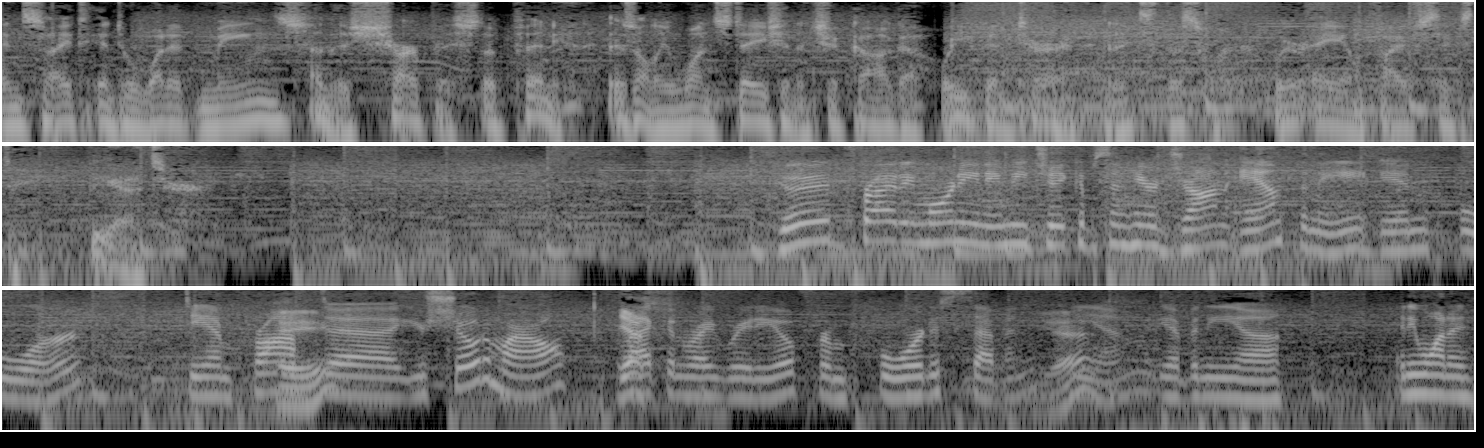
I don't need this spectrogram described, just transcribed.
insight into what it means, and the sharpest opinion, there's only one station in Chicago where you can turn, and it's this one. We're AM 560. The Answer. Good Friday morning. Amy Jacobson here. John Anthony in for Dan Proft. Hey. Uh, your show tomorrow, Yes. Black and White Radio, from 4 to 7 Yeah. p.m. You have any uh, any want to,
